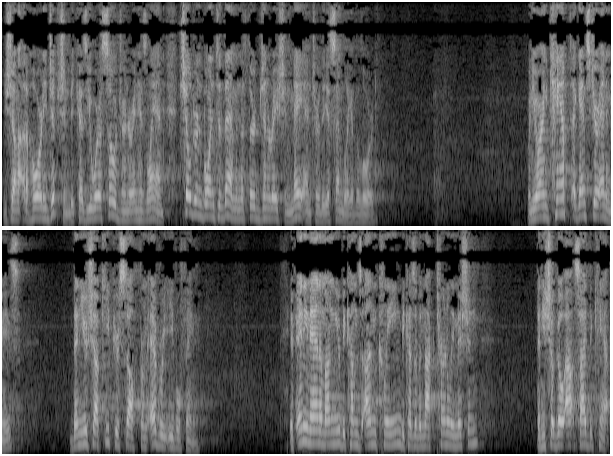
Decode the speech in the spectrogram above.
You shall not abhor an Egyptian, because you were a sojourner in his land. Children born to them in the third generation may enter the assembly of the Lord. When you are encamped against your enemies, then you shall keep yourself from every evil thing. If any man among you becomes unclean because of a nocturnal emission, then he shall go outside the camp.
